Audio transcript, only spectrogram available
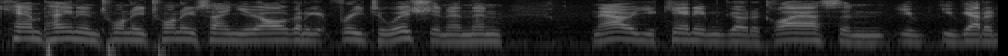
campaign in 2020 saying you're all going to get free tuition, and then now you can't even go to class, and you you've got to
